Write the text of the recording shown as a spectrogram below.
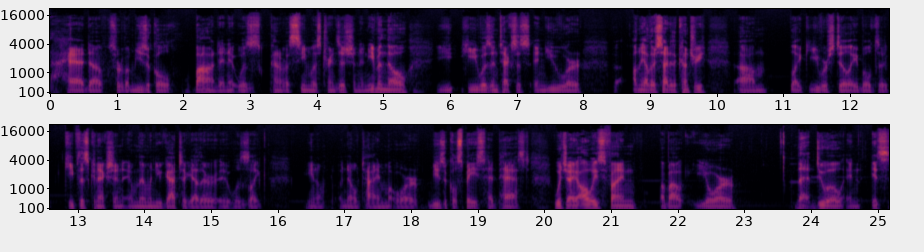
had uh, sort of a musical bond, and it was kind of a seamless transition. And even though you, he was in Texas and you were uh, on the other side of the country, um, like you were still able to keep this connection. And then when you got together, it was like, you know, no time or musical space had passed, which I always find about your that duo. And it's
